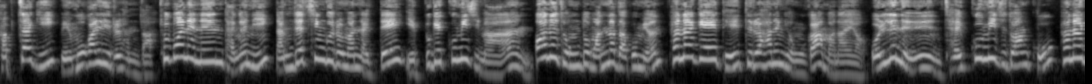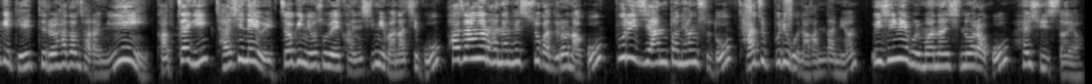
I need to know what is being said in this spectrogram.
갑자기 외모 관리를 한다. 초반에는 당연히 남자친구를 만날 때 예쁘게 꾸미지만 어느 정도 만나다 보면 편하게 데이트를 하는 경우가 많아요. 원래는 잘 꾸미지도 않고 편하게 데이트를 하던 사람이 갑자기 자신의 외적인 요소에 관심이 많아지고 화장을 하는 횟수가 늘어나고 뿌리지 않던 향수도 자주 뿌리고 나간다면 의심해 볼 만한 신호라고 할 수 있어요.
